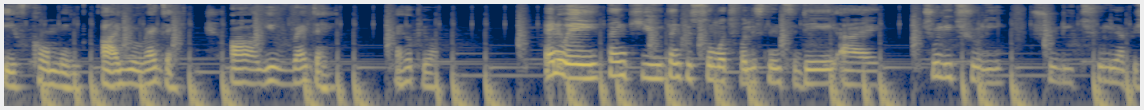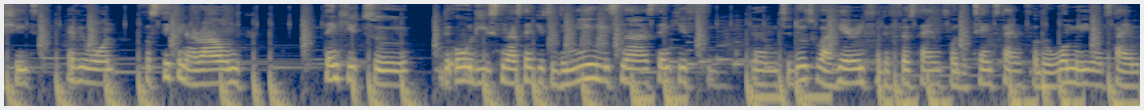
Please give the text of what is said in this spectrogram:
is coming. Are you ready? Are you ready? I hope you are. Anyway, thank you. Thank you so much for listening today. I truly, truly, truly, truly appreciate everyone for sticking around. Thank you to the old listeners. Thank you to the new listeners. Thank you um, to those who are hearing for the first time, for the tenth time, for the one millionth time.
